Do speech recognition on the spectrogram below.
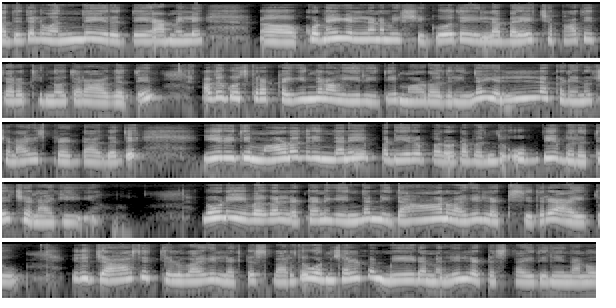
ಮಧ್ಯದಲ್ಲಿ ಒಂದೇ ಇರುತ್ತೆ. ಆಮೇಲೆ ಕೊನೆಗೆಲ್ಲ ನಮಗೆ ಸಿಗೋದೇ ಇಲ್ಲ. ಬರೀ ಚಪಾತಿ ಥರ ತಿನ್ನೋ ಥರ ಆಗುತ್ತೆ. ಅದಕ್ಕೋಸ್ಕರ ಕೈಯಿಂದ ನಾವು ಈ ರೀತಿ ಮಾಡೋದ್ರಿಂದ ಎಲ್ಲ ಕಡೆಯೂ ಚೆನ್ನಾಗಿ ಸ್ಪ್ರೆಡ್ ಆಗುತ್ತೆ. ಈ ರೀತಿ ಮಾಡೋದ್ರಿಂದನೇ ಪನ್ನೀರು ಪರೋಟ ಬಂದು ಉಬ್ಬಿ ಬರುತ್ತೆ ಚೆನ್ನಾಗಿ. ನೋಡಿ, ಇವಾಗ ಲಟ್ಟಣಿಗೆಯಿಂದ ನಿಧಾನವಾಗಿ ಲಟ್ಟಿಸಿದರೆ ಆಯಿತು. ಇದು ಜಾಸ್ತಿ ತೆಳುವಾಗಿ ಲಟ್ಟಿಸ್ಬಾರ್ದು. ಒಂದು ಸ್ವಲ್ಪ ಮೀಡಿಯಮಲ್ಲಿ ಲಟ್ಟಿಸ್ತಾ ಇದ್ದೀನಿ ನಾನು.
